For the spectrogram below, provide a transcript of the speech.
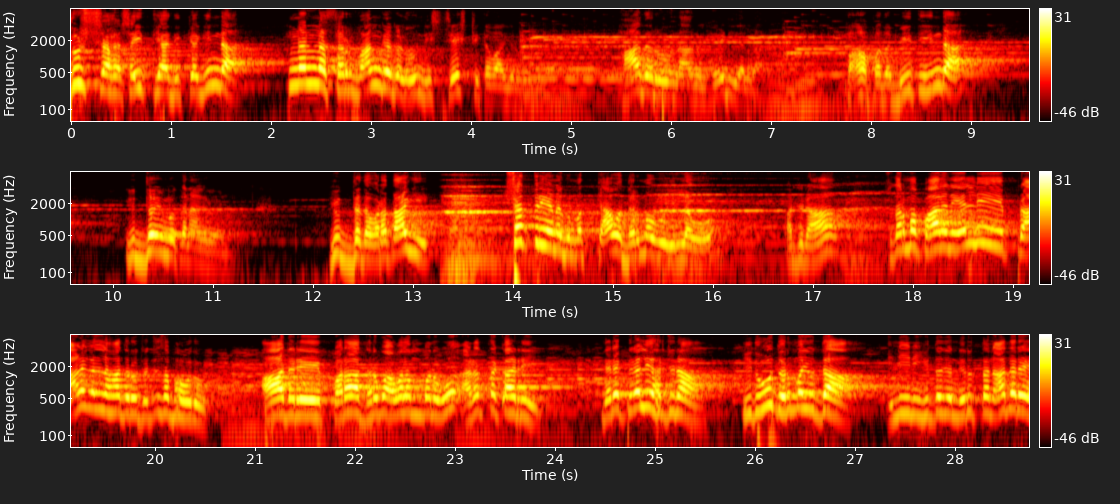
ದುಶ್ಶಹ ಶೈತ್ಯಾದಿಕ್ಕಗಿಂದ ನನ್ನ ಸರ್ವಾಂಗಗಳು ನಿಶ್ಚೇಷ್ಟಿತವಾಗಿರುವುದು. ಆದರೂ ನಾನು ಹೇಳಿಯಲ್ಲ, ಪಾಪದ ಭೀತಿಯಿಂದ ಯುದ್ಧ ವಿಮುಖನಾಗಿರುವೆನು ಯುದ್ಧದ ಹೊರತಾಗಿ ಕ್ಷತ್ರಿಯನಿಗೂ ಮತ್ಯಾವ ಧರ್ಮವೂ ಇಲ್ಲವೋ? ಅರ್ಜುನ ಸುಧರ್ಮ ಪಾಲನೆಯಲ್ಲಿ ಪ್ರಾಣಗಳನ್ನಾದರೂ ತ್ಯಜಿಸಬಹುದು. ಆದರೆ ಪರ ಧರ್ಮ ಅವಲಂಬನವು ಅನರ್ಥಕಾರಿ. ನೆನಪಿರಲಿ ಅರ್ಜುನ, ಇದು ಧರ್ಮಯುದ್ಧ. ನೀನು ಯುದ್ಧದ ನಿರುತ್ತನಾದರೆ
